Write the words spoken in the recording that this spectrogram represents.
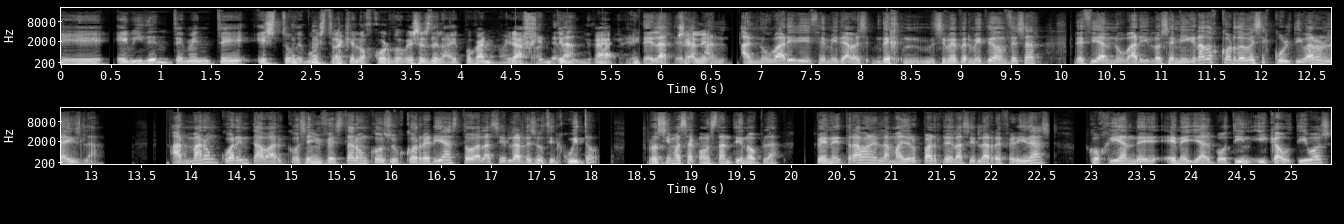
eh, evidentemente esto demuestra que los cordobeses de la época no era gente vulgar. ¿eh? Tela, al, Nubari dice, mire, a ver si, si me permite don César, decía el Nubari, los emigrados cordobeses cultivaron la isla, armaron 40 barcos e infestaron con sus correrías todas las islas de su circuito próximas a Constantinopla. Penetraban en la mayor parte de las islas referidas, cogían de, en ellas botín y cautivos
